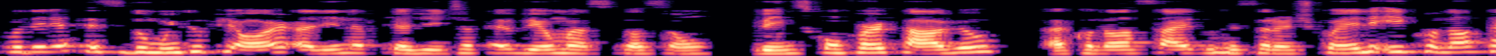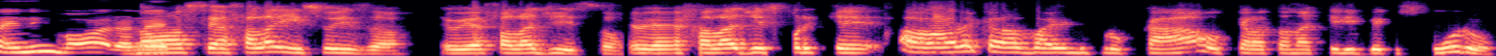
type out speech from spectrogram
Poderia ter sido muito pior ali, né? Porque a gente até vê uma situação bem desconfortável é, quando ela sai do restaurante com ele e quando ela tá indo embora, né? Nossa, eu ia falar isso, Isa. Eu ia falar disso. Eu ia falar disso porque a hora que ela vai indo pro carro, que ela tá naquele beco escuro,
